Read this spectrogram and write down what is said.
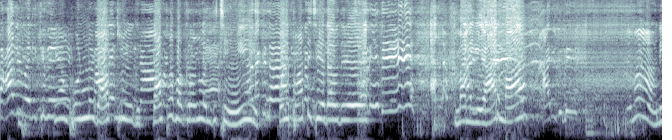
காலு வலிக்குது. என் பொண்ணு டாக்டர் டாக்டர் பார்க்கறான்னு வந்துச்சு. உன்னை பார்த்துச்சு ஏதாவது. அம்மா நீங்க யாரும்மா? அரிக்குது. ஏம்மா நீ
